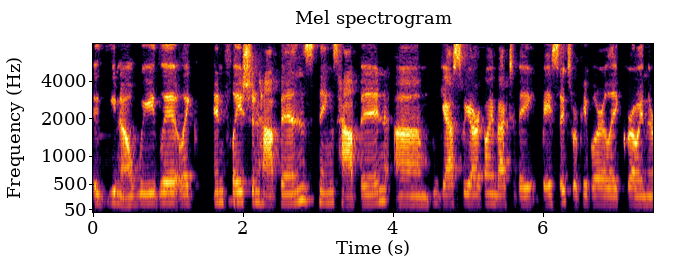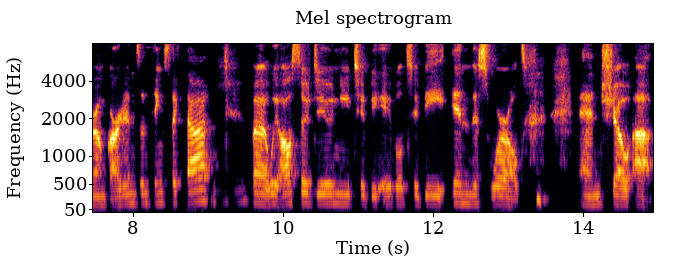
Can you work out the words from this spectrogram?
you know we live like inflation happens things happen um, yes we are going back to ba- basics where people are like growing their own gardens and things like that mm-hmm. but we also do need to be able to be in this world and show up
